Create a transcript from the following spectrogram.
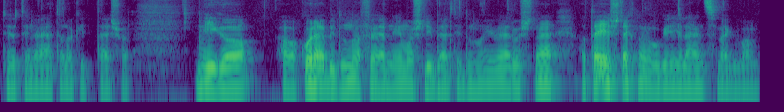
történő átalakítása. Míg a, a korábbi Dunafernél, most Liberty Dunai városnál a teljes technológiai lánc megvan.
